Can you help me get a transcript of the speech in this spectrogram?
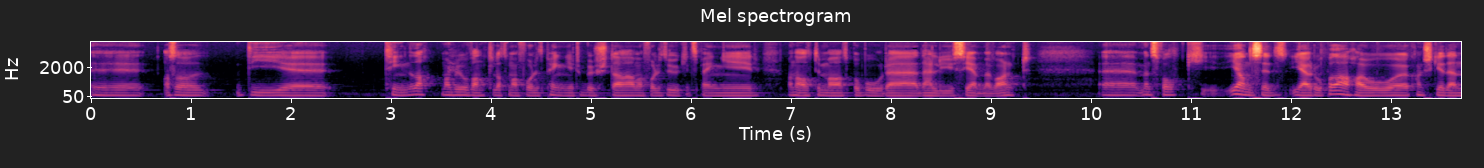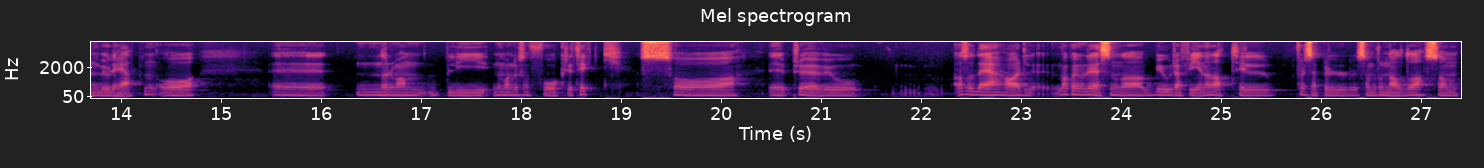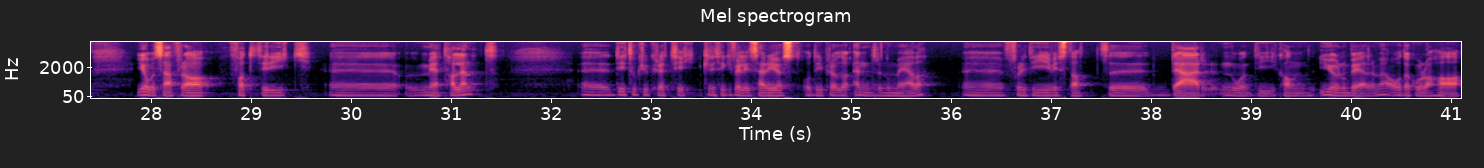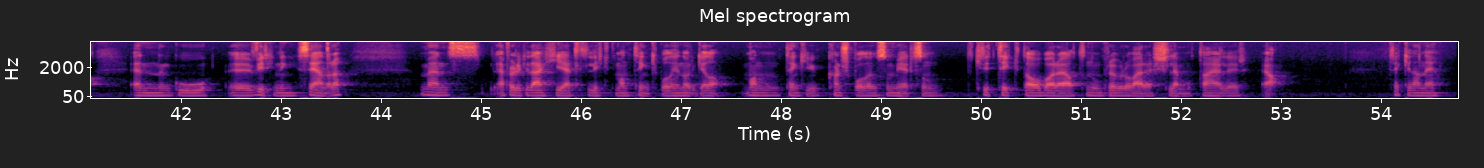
eh, altså de eh, tingene, da. Man blir jo vant til at man får litt penger til bursdag, man får litt ukenspenger, man har alltid mat på bordet, det er lys hjemme, varmt. Eh, mens folk i andre steder i Europa da, har jo eh, kanskje ikke den muligheten. Og eh, når man, blir, når man liksom får kritikk, så eh, prøver jo Altså det har Man kan jo lese noen av biografiene da, til f.eks. som Ronaldo, da, som jobbet seg fra fattig til rik eh, med talent. Eh, de tok jo kritikk, kritikk veldig seriøst, og de prøvde å endre noe med det. Eh, fordi de visste at eh, det er noe de kan gjøre noe bedre med, og det kommer til å ha en god virkning senere. Mens jeg føler ikke det er helt likt man tenker på det i Norge. da. Man tenker kanskje på det som mer sånn kritikk, da, og bare at noen prøver å være slem mot deg, eller ja, trekke deg ned.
